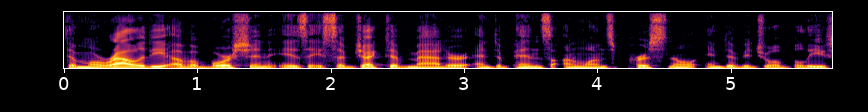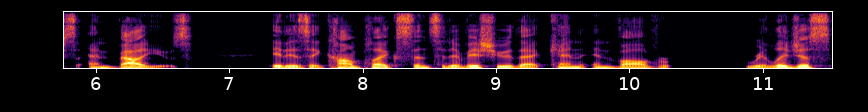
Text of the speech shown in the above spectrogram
the morality of abortion is a subjective matter and depends on one's personal individual beliefs and values. It is a complex, sensitive issue that can involve religious,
